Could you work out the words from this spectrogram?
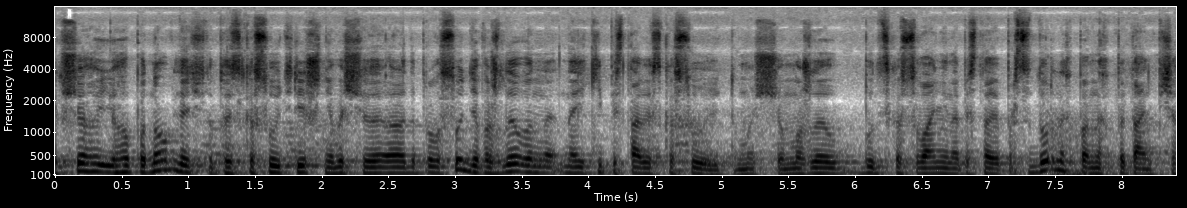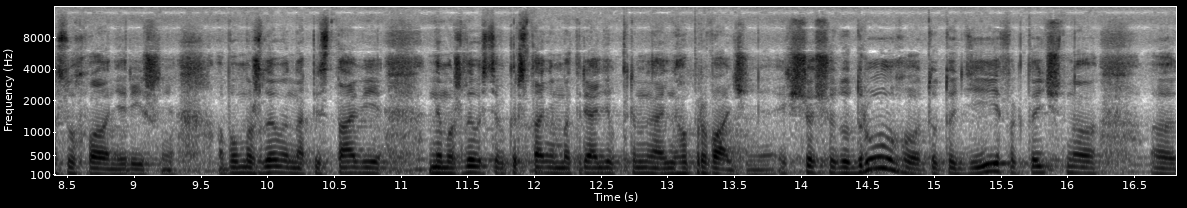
якщо його поновлять, тобто скасують рішення Вищої ради правосуддя, важливо на, якій підставі скасують, тому що можливо будуть скасування на підставі процедурних певних питань під час ухвалення рішення, або можливо на підставі неможливості використання матеріалів кримінального провадження. Якщо щодо другого, то тоді фактично е,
